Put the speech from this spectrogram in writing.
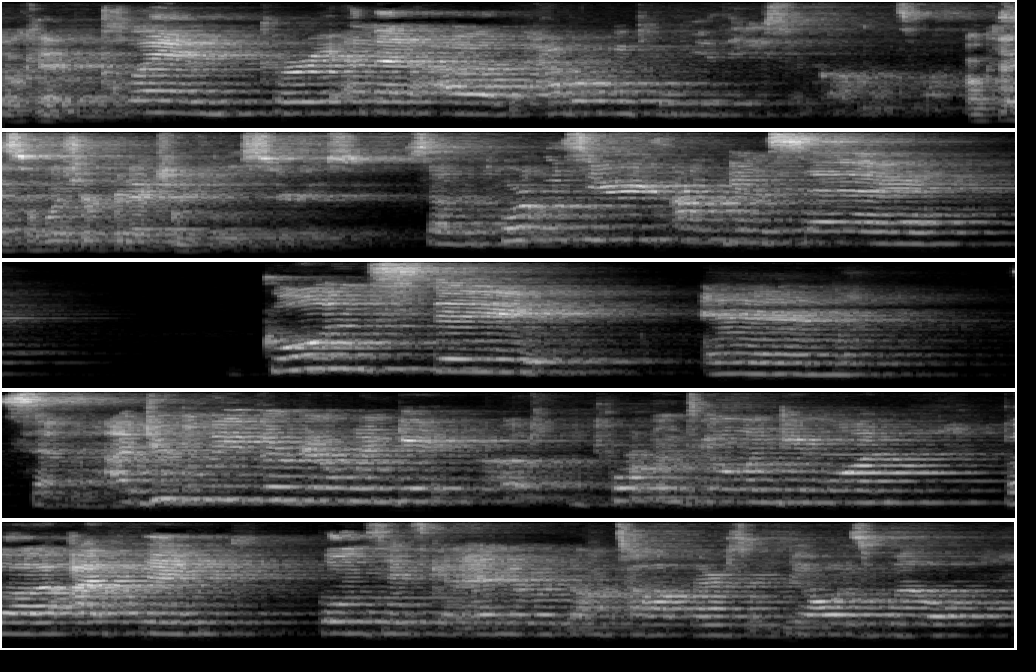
Okay. Clay and Curry, and then uh, how about we preview the Eastern Conference one? Okay, so what's your prediction for this series? So the Portland series, I'm gonna say Golden State in seven. I do believe they're gonna win game. Uh, Portland's gonna win game one, but I think Golden State's gonna end up on top there, so they always will.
